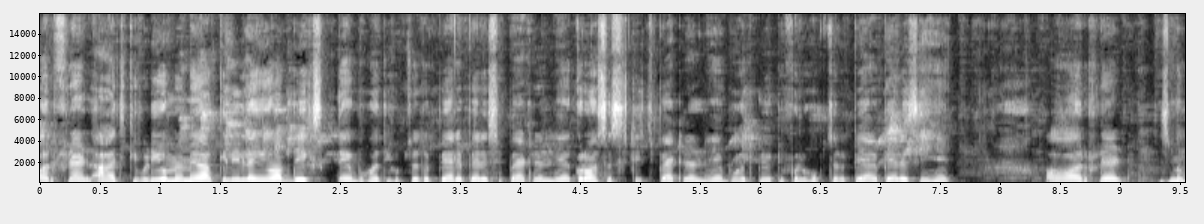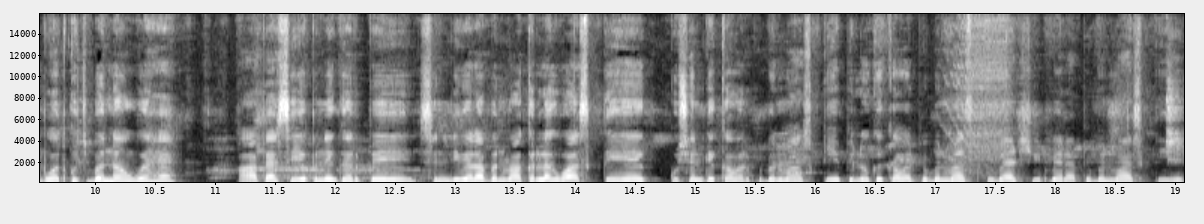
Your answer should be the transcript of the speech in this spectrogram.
और फ्रेंड, आज की वीडियो में मैं आपके लिए लाई हूँ, आप देख सकते हैं, बहुत ही खूबसूरत प्यारे प्यारे से पैटर्न है, क्रॉस स्टिच पैटर्न है, बहुत ब्यूटीफुल, खूबसूरत प्यारे प्यारे से हैं। और फ्रेंड, इसमें बहुत कुछ बना हुआ है। आप ऐसे ही अपने घर पे सिनरी वगैरह बनवा कर लगवा सकते हैं, कुशन के कवर पे बनवा सकती हैं, पिलो के कवर पे बनवा सकती हैं, बेड शीट वगैरह पे बनवा सकती हैं।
